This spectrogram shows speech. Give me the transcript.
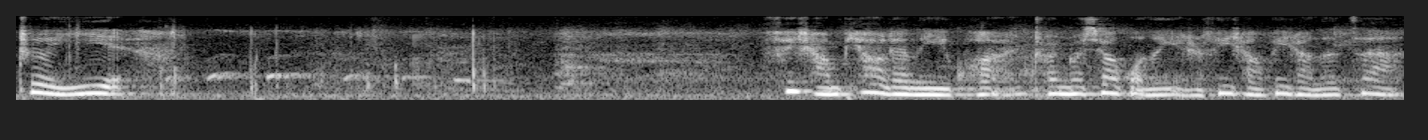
这一页非常漂亮的一款，穿着效果呢也是非常非常的赞。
